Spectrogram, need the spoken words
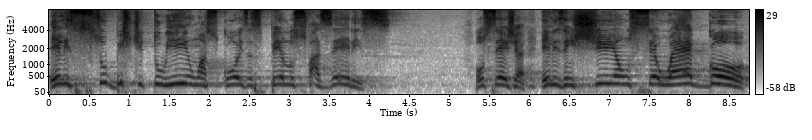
Eles substituíam as coisas pelos fazeres. Ou seja, eles enchiam o seu ego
